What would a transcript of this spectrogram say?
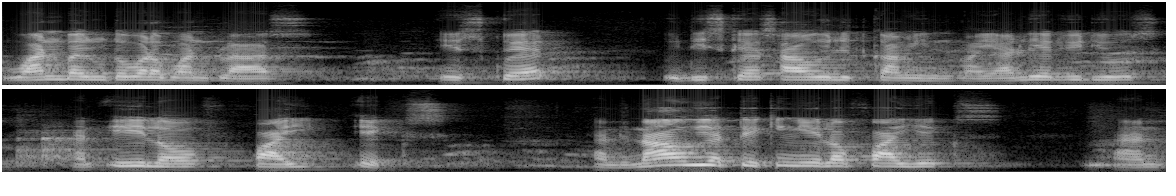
1 by root over of 1 plus a square we discuss how will it come in my earlier videos. And L of phi x. And now we are taking L of phi x. And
